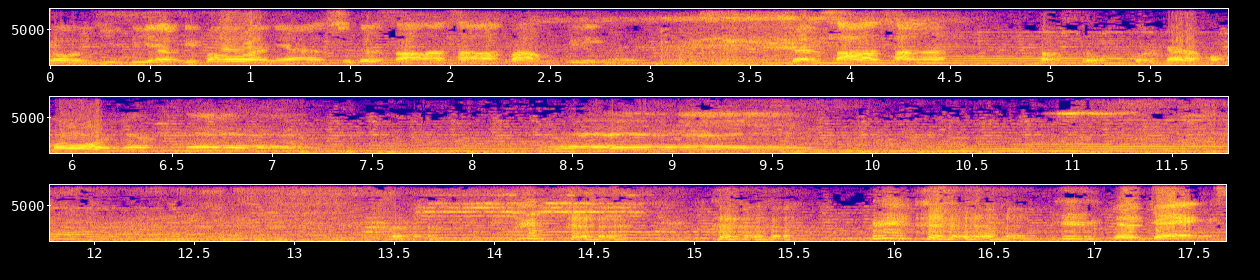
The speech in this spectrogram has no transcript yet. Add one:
GP yang dibawanya sudah sangat-sangat ramping dan sangat-sangat terstruktur cara membawanya. Nih. The gengs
